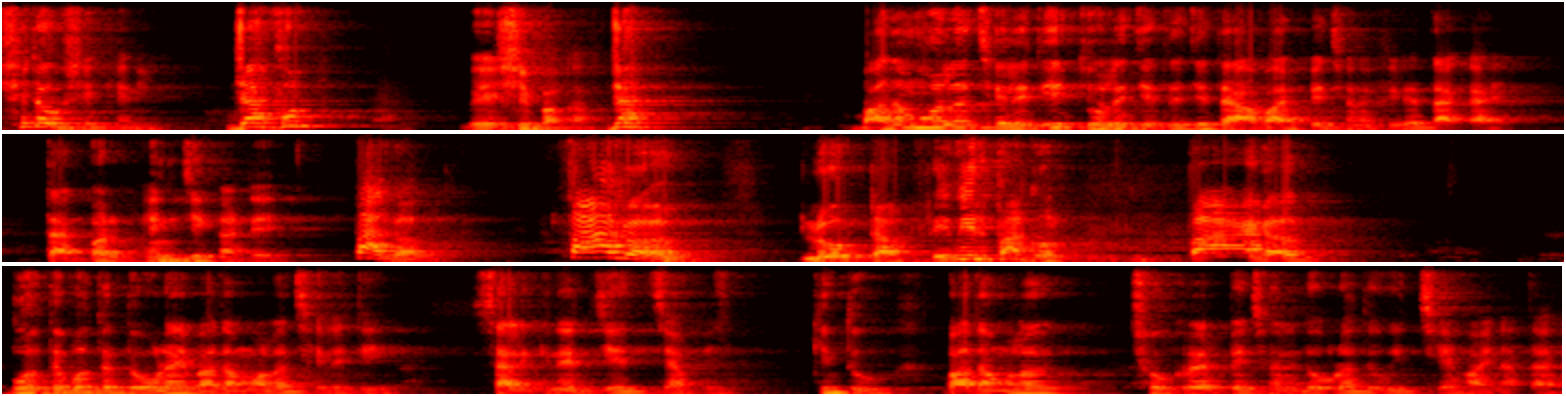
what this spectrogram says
সেটাও শেখেনি। যা ফুট! বেশি পাকা। যা! বাদামওয়ালা ছেলেটি চলে যেতে যেতে আবার পেছনে ফিরে তাকায়। তারপর ভেঙচি কাটে। পাগল। পাগল। লোকটা প্রেমের পাগল। পাগল। বলতে বলতে দৌড়ায় বাদামওয়ালা ছেলেটি। সালেকিনের জেদ চাপে। কিন্তু বাদামওয়ালা ছোকরার পেছনে দৌড়াতেও ইচ্ছে হয় না তার।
